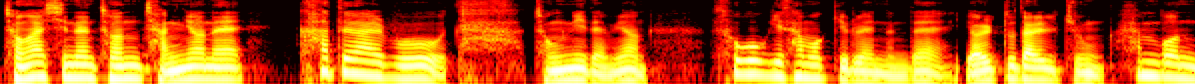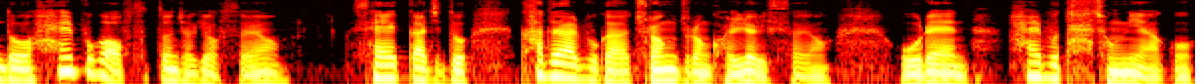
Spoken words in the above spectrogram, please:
정아 씨는 전 작년에 카드 할부 다 정리되면 소고기 사 먹기로 했는데 12달 중 한 번도 할부가 없었던 적이 없어요. 새해까지도 카드 할부가 주렁주렁 걸려 있어요. 올해는 할부 다 정리하고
